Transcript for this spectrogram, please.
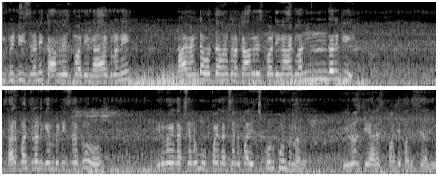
ఎంపీటీసీలని కాంగ్రెస్ పార్టీ నాయకులని నా వెంట వద్దామనుకున్న కాంగ్రెస్ పార్టీ నాయకులందరికీ సర్పంచ్లకు ఎంపీటీసీలకు ఇరవై లక్షలు ముప్పై లక్షల రూపాయలు ఇచ్చి కొనుక్కుంటున్నారు. ఈరోజు టీఆర్ఎస్ పార్టీ పరిస్థితి అది.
